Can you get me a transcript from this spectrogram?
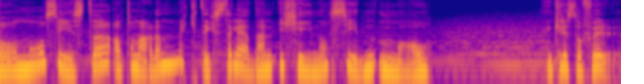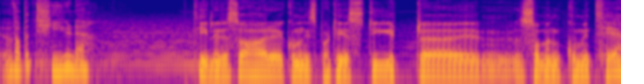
Og nå sies det at han er den mektigste lederen i Kina siden Mao. Kristoffer, hva betyr det? Tidligere så har kommunistpartiet styrt uh, som en komité.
